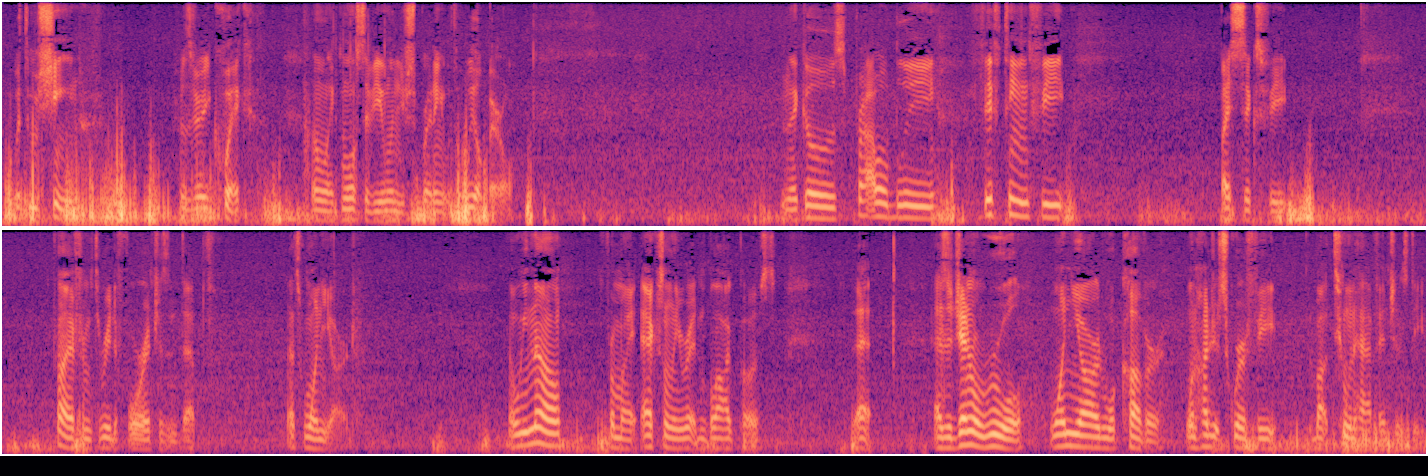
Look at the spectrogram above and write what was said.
with the machine. It was very quick unlike most of you when you're spreading it with a wheelbarrow. And it goes probably 15 feet by 6 feet, probably from 3 to 4 inches in depth. That's one yard. Now we know from my excellently written blog post that as a general rule, one yard will cover 100 square feet, about two and a half inches deep.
